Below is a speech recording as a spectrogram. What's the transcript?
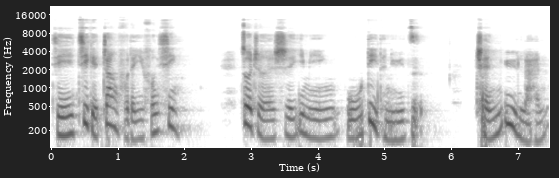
即寄给丈夫的一封信。作者是一名吴地的女子陈玉兰。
